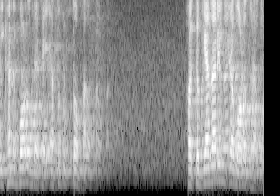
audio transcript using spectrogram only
ওইখানে বড় দেখায়, এতটুকু তফাৎ। হয়তো গ্যাদারিংটা বড় থাকে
